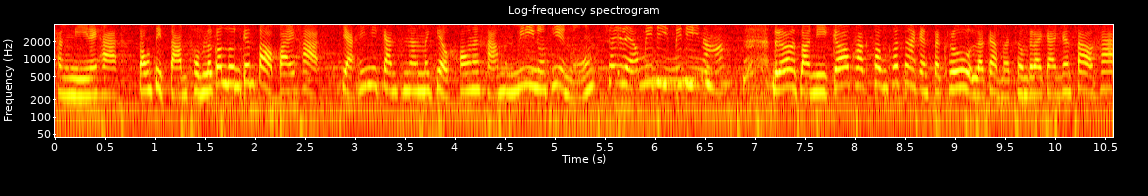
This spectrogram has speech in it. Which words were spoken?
ครั้งนี้นะคะ ต้องติดตามชมแล้วก็ลุ้นกันต่อไปค่ะ อยากให้มีการพนันมาเกี่ยวข้องนะคะ มันไม่ดีเนาะพี่เอ๋เนาะใช่แล้วไม่ดีไม่ดีนะระหว่างตอนนี้ก็พักชมโฆษณากันสักครู่แล้วกลับมาชมรายการกันต่อค่ะ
